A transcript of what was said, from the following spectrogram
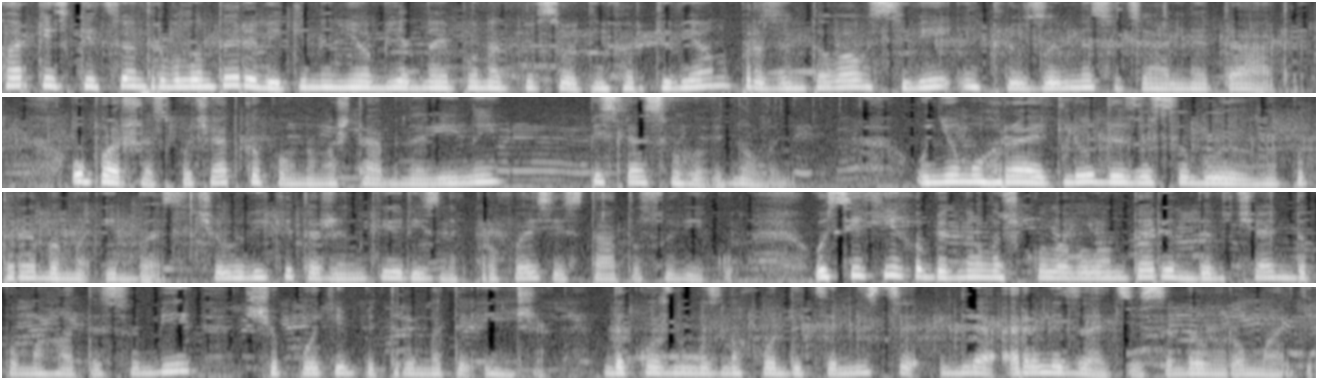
Харківський центр волонтерів, який нині об'єднує понад півсотні харків'ян, презентував свій інклюзивний соціальний театр. Уперше з початку повномасштабної війни після свого відновлення. У ньому грають люди з особливими потребами і без чоловіки та жінки різних професій, статусу віку. Усіх їх об'єднала школа волонтерів, де вчать допомагати собі, щоб потім підтримати інших, де кожному знаходиться місце для реалізації себе в громаді.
